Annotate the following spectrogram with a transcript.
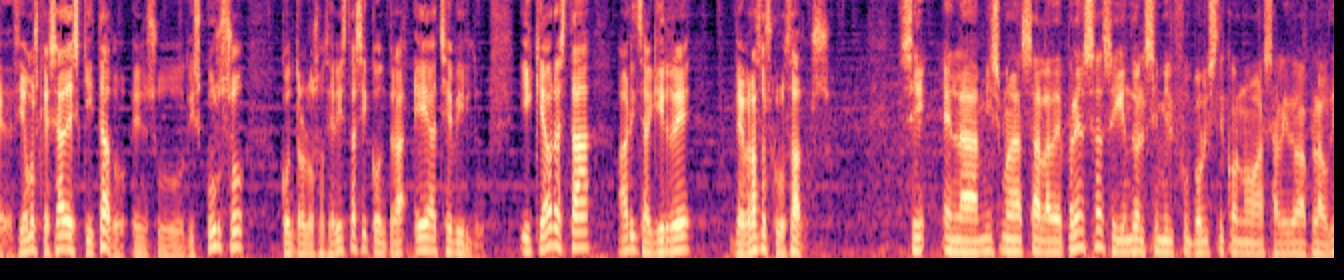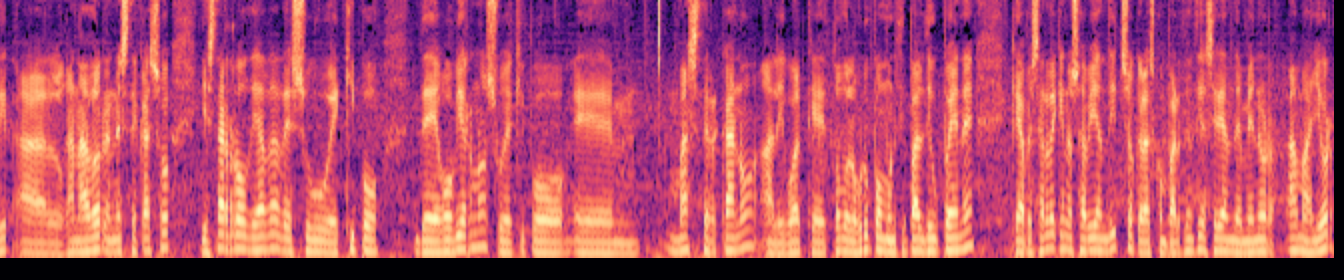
que decíamos que se ha desquitado en su discurso contra los socialistas y contra EH Bildu, y que ahora está Aritz Aguirre de brazos cruzados. Sí, en la misma sala de prensa, siguiendo el símil futbolístico, no ha salido a aplaudir al ganador en este caso y está rodeada de su equipo de gobierno, su equipo eh, más cercano, al igual que todo el grupo municipal de UPN, que a pesar de que nos habían dicho que las comparecencias serían de menor a mayor,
